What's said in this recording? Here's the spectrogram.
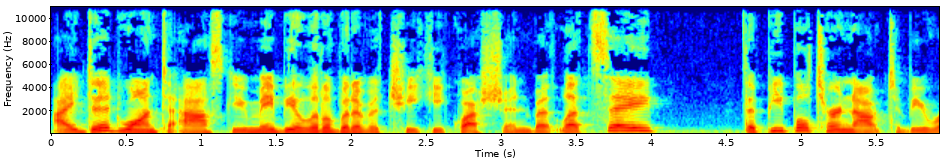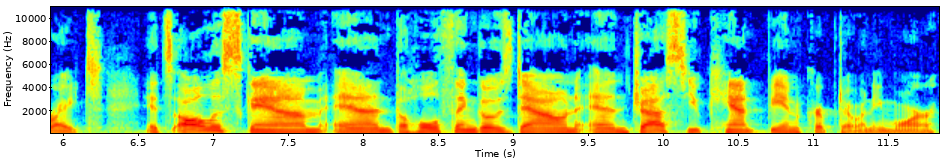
I did want to ask you maybe a little bit of a cheeky question, but let's say the people turn out to be right. It's all a scam and the whole thing goes down and Jess, you can't be in crypto anymore.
